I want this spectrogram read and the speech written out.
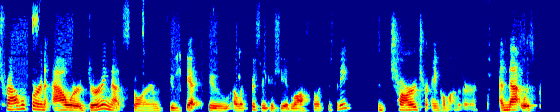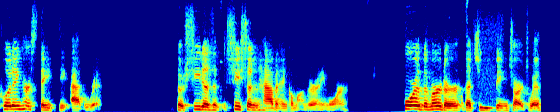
travel for an hour during that storm to get to electricity because she had lost electricity to charge her ankle monitor. And that was putting her safety at risk so she doesn't, she shouldn't have an ankle monitor anymore for the murder that she's being charged with.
